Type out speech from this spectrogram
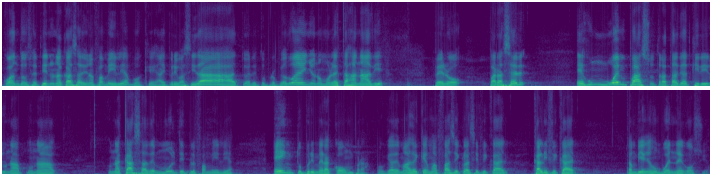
cuando se tiene una casa de una familia, porque hay privacidad, tú eres tu propio dueño, no molestas a nadie. Pero para hacer... Es un buen paso tratar de adquirir una, una, una casa de múltiples familias en tu primera compra, porque además de que es más fácil clasificar, calificar, también es un buen negocio.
